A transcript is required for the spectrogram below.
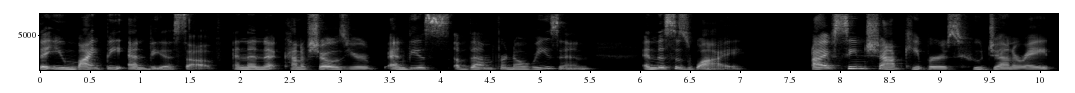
that you might be envious of. And then it kind of shows you're envious of them for no reason. And this is why I've seen shopkeepers who generate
